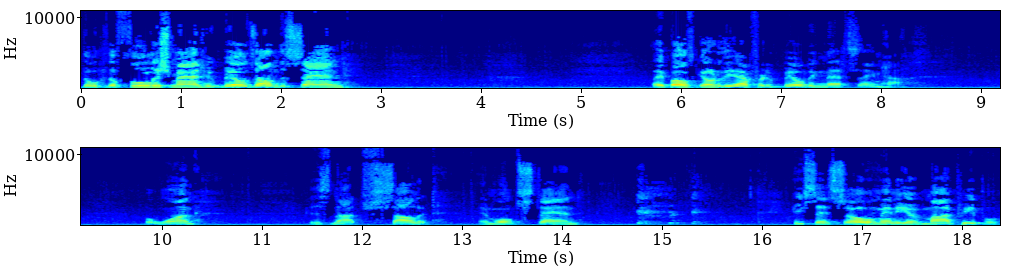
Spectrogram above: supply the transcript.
the, the foolish man who builds on the sand? They both go to the effort of building that same house. But one is not solid and won't stand. He says, So many of my people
